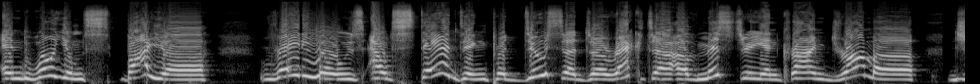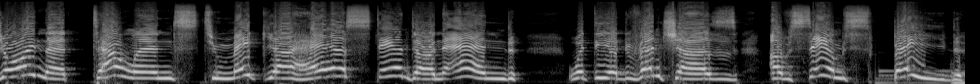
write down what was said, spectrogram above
and William Spier, radio's outstanding producer director of mystery and crime drama. Join the talents to make your hair stand on end with the adventures of Sam Spade.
